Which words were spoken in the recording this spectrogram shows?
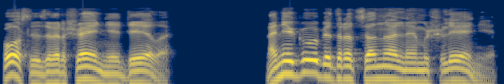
после завершения дела. Они губят рациональное мышление.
